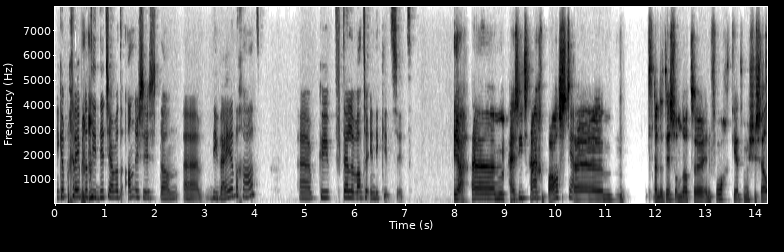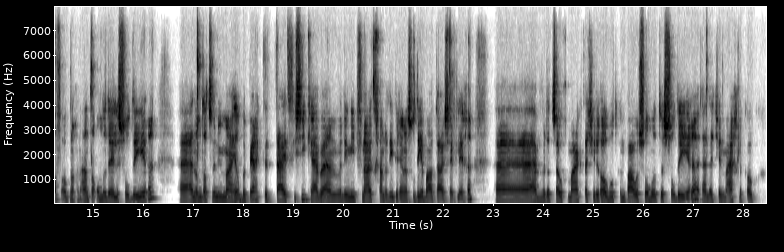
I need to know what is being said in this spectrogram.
Ik heb begrepen dat mhm. die dit jaar wat anders is dan die wij hebben gehad. Kun je vertellen wat er in de kit zit? Ja, ehm, hij is iets aangepast. Ehm, en dat is omdat uh, in de vorige kit moest je zelf ook nog een aantal onderdelen solderen. Uh, en omdat we nu maar heel beperkte tijd fysiek hebben en we er niet vanuit gaan dat iedereen een soldeerbouw thuis heeft liggen, uh, hebben we dat zo gemaakt dat je de robot kunt bouwen zonder te solderen. En dat je hem eigenlijk ook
